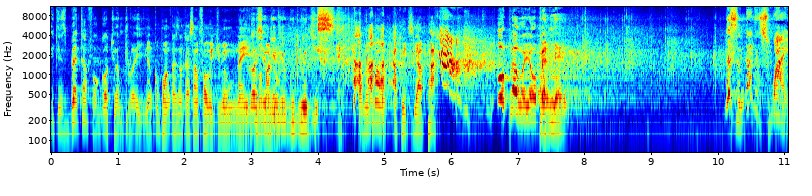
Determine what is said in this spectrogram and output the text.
It is better for God to employ you nyankopɔn ankasa nkasa mfa wɔ adwuma mu na yɛ because you give you good wages. open you open here. Listen, that is why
